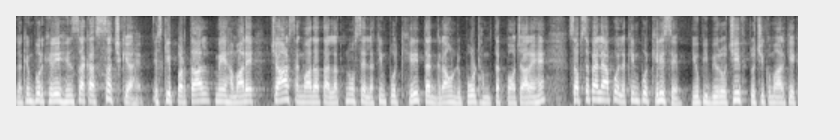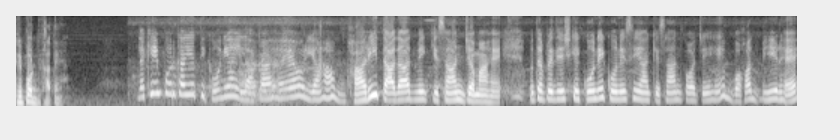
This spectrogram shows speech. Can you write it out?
लखीमपुर खीरी हिंसा का सच क्या है? इसकी पड़ताल में हमारे चार संवाददाता लखनऊ से लखीमपुर खीरी तक ग्राउंड रिपोर्ट हम तक पहुँचा रहे हैं। सबसे पहले आपको लखीमपुर खीरी से UP bureau chief Ruchi Kumar की एक रिपोर्ट दिखाते हैं। लखीमपुर का ये तिकोनिया इलाका है और यहाँ भारी तादाद में किसान जमा हैं। उत्तर प्रदेश के कोने कोने से यहाँ किसान पहुँचे हैं। बहुत भीड़ है।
